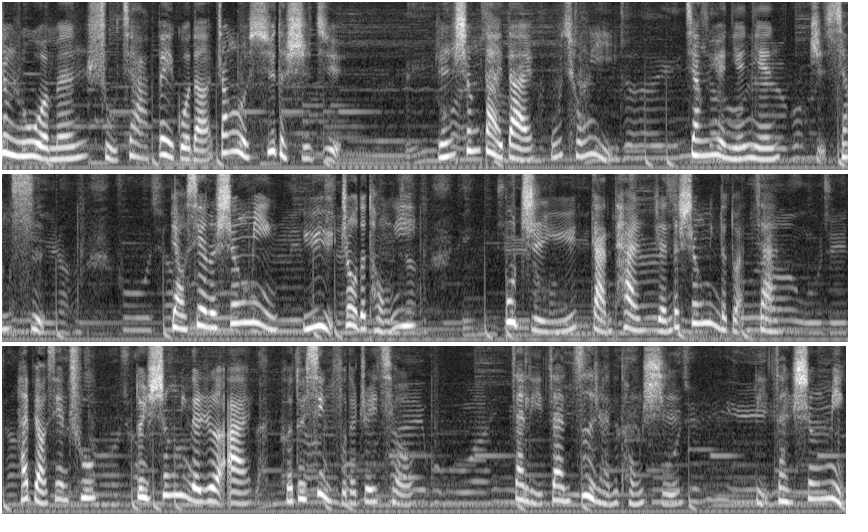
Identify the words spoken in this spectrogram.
正如我们暑假背过的张若虚的诗句：“人生代代无穷已，江月年年只相似。”表现了生命与宇宙的统一，不止于感叹人的生命的短暂，还表现出对生命的热爱和对幸福的追求，在礼赞自然的同时，礼赞生命。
